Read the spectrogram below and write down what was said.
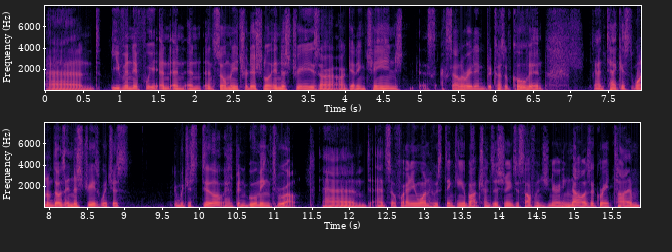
And even if we, and, and, and, and so many traditional industries are, are getting changed, accelerated because of COVID, and tech is one of those industries which is which is still has been booming throughout. And and so for anyone who's thinking about transitioning to software engineering, now is a great time.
